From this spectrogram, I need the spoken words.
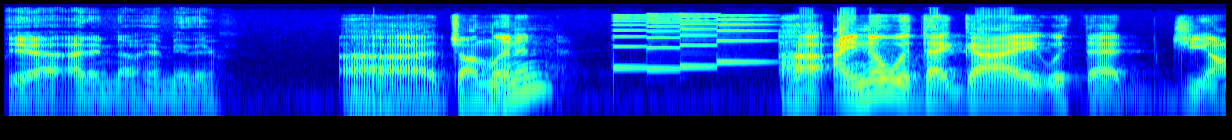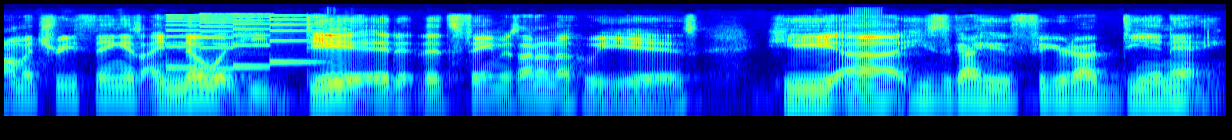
Yeah, I didn't know him either. Uh, John Lennon. Uh, I know what that guy with that geometry thing is. I know what he did that's famous. I don't know who he is. He uh, he's the guy who figured out DNA.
